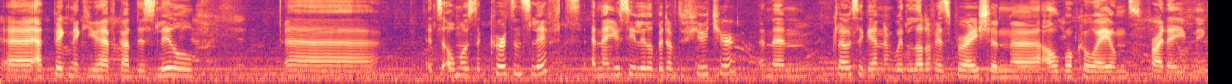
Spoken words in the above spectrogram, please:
uh, at Picnic, you have got this little. Uh, it's almost a curtains lift, and then you see a little bit of the future, and then close again. And with a lot of inspiration, uh, I'll walk away on Friday evening.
